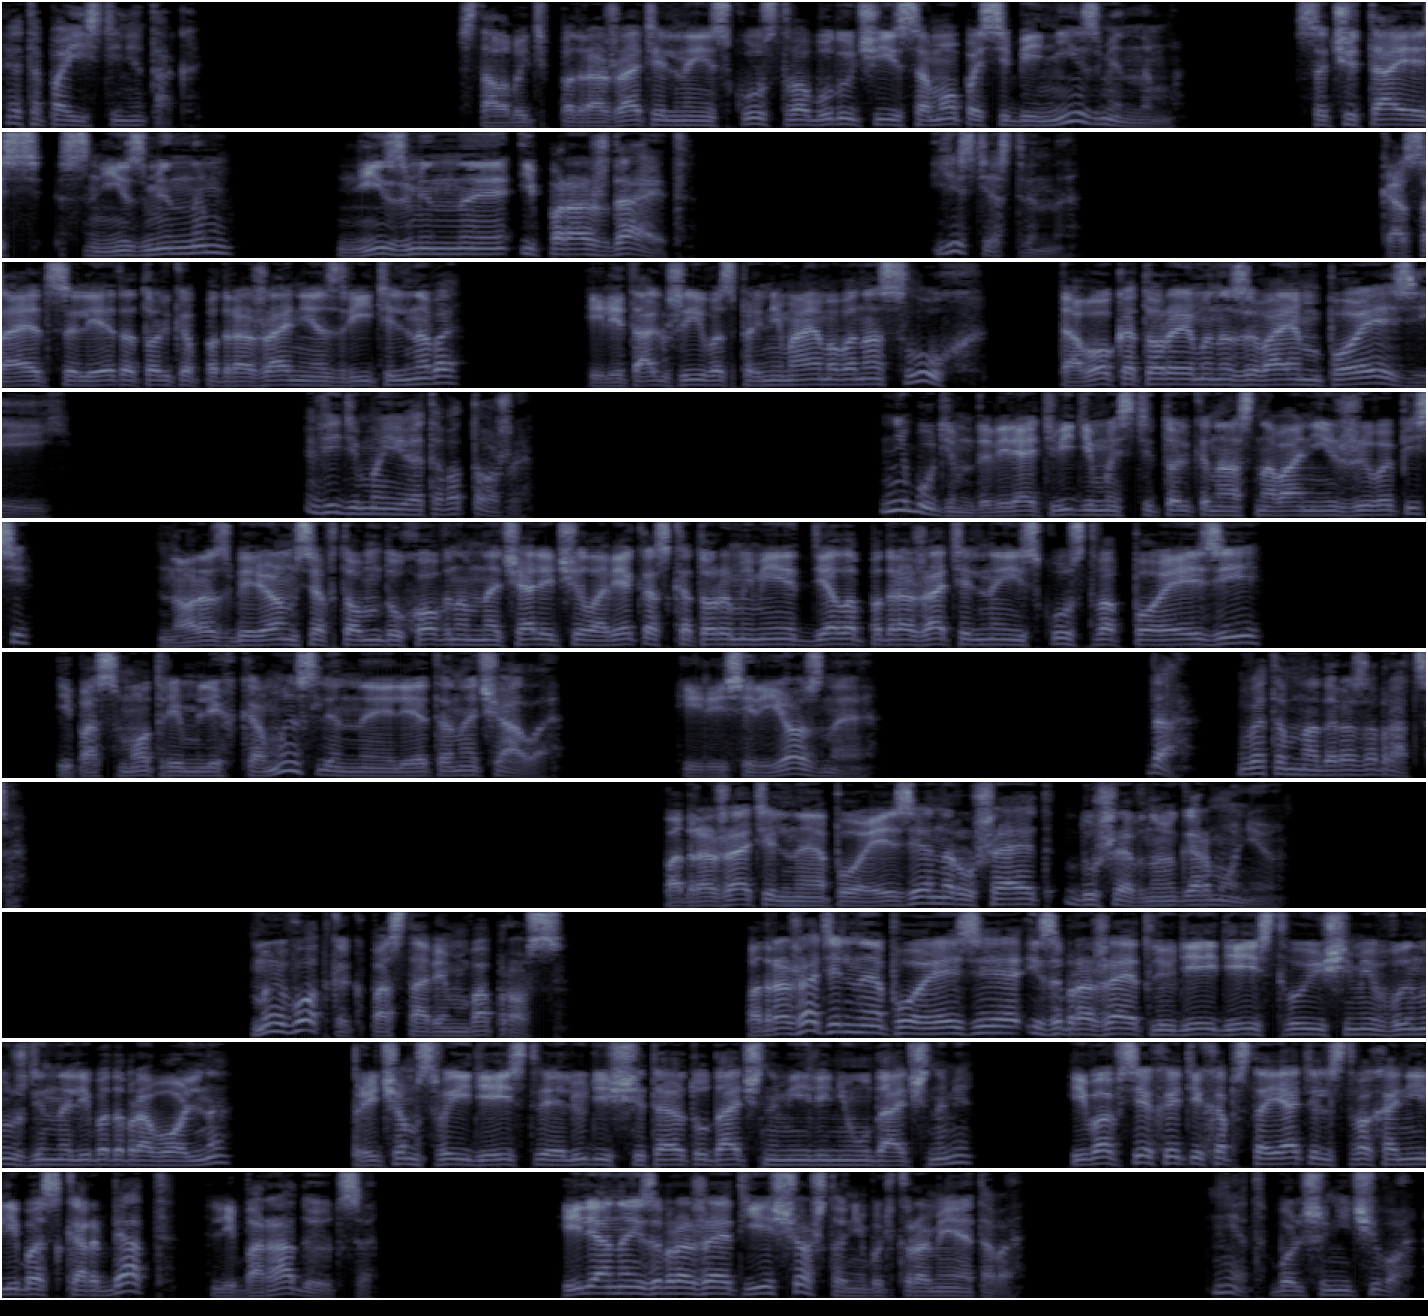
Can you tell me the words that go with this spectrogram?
Это поистине так. Стало быть, подражательное искусство, будучи и само по себе низменным, сочетаясь с низменным, низменное и порождает. Естественно. Касается ли это только подражания зрительного, или также и воспринимаемого на слух, того, которое мы называем поэзией? Видимо, и этого тоже. Не будем доверять видимости только на основании живописи, но разберемся в том духовном начале человека, с которым имеет дело подражательное искусство поэзии, и посмотрим, легкомысленное ли это начало. Или серьезное? Да, в этом надо разобраться. Подражательная поэзия нарушает душевную гармонию. Мы вот как поставим вопрос. Подражательная поэзия изображает людей действующими вынужденно либо добровольно, причем свои действия люди считают удачными или неудачными, и во всех этих обстоятельствах они либо скорбят, либо радуются. Или она изображает еще что-нибудь, кроме этого? Нет, больше ничего.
